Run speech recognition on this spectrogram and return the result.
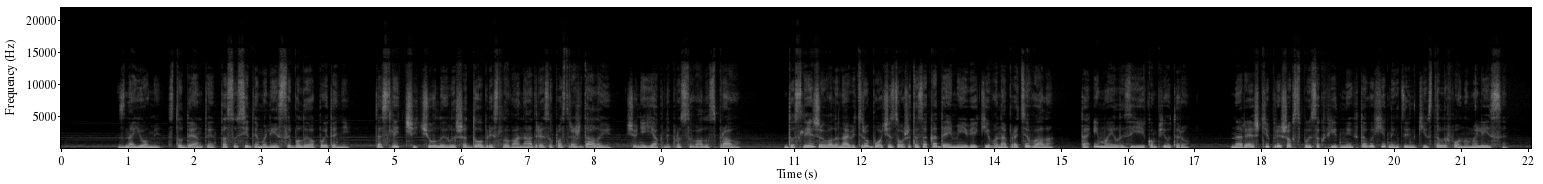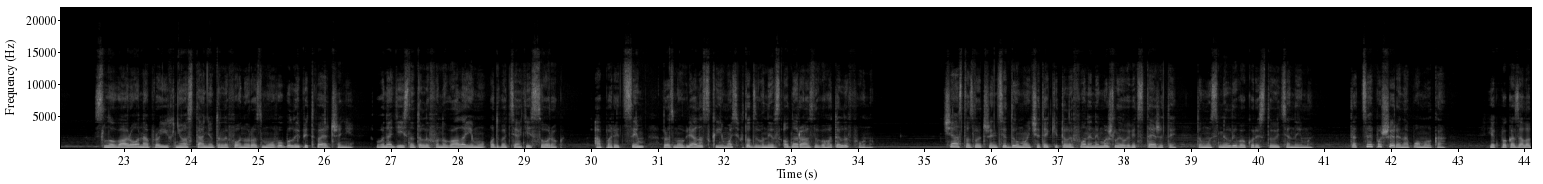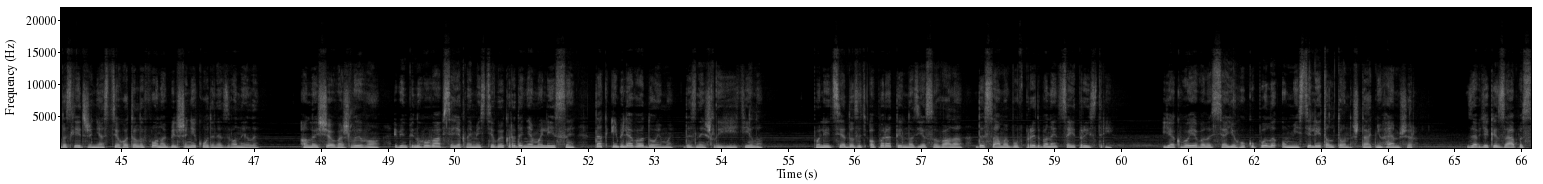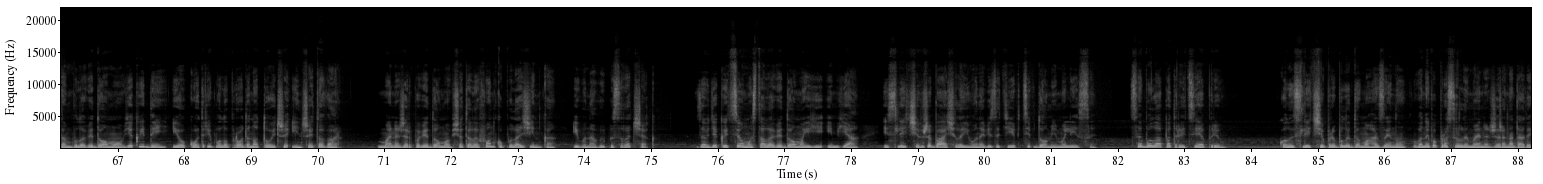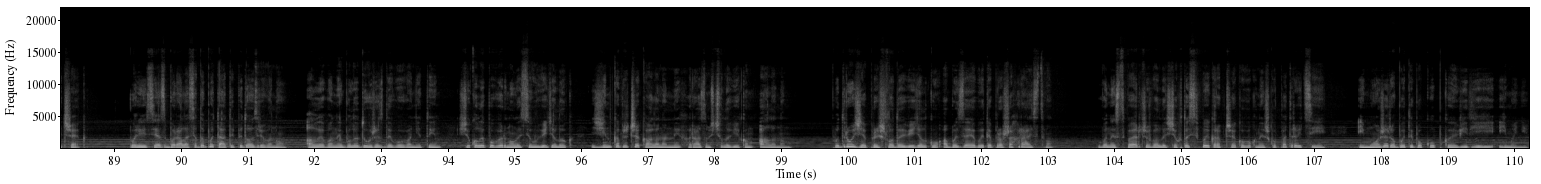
Знайомі, студенти та сусіди Меліси були опитані, та слідчі чули лише добрі слова на адресу постраждалої, що ніяк не просувало справу. Досліджували навіть робочі зошити з академії, в якій вона працювала, та імейли з її комп'ютеру. Нарешті прийшов список вхідних та вихідних дзвінків з телефону Меліси. Слова Рона про їхню останню телефонну розмову були підтверджені. Вона дійсно телефонувала йому о 20.40, а перед цим розмовляла з кимось, хто дзвонив з одноразового телефону. Часто злочинці думають, що такі телефони неможливо відстежити, тому сміливо користуються ними. Та це поширена помилка. Як показало дослідження, з цього телефону більше нікуди не дзвонили. Але що важливо, він пінгувався як на місці викрадення Меліси, так і біля водойми, де знайшли її тіло. Поліція досить оперативно з'ясувала, де саме був придбаний цей пристрій. Як виявилося, його купили у місті Літлтон, штат Нью-Гемпшир. Завдяки записам було відомо, в який день і о котрій було продано той чи інший товар. Менеджер повідомив, що телефон купила жінка, і вона виписала чек. Завдяки цьому стало відомо її ім'я, і слідчі вже бачили його на візитівці в домі Меліси. Це була Патриція Прю. Коли слідчі прибули до магазину, вони попросили менеджера надати чек. Поліція збиралася допитати підозрювану, але вони були дуже здивовані тим, що коли повернулися у відділок, жінка вже чекала на них разом з чоловіком Аланом. Подружжя прийшло до відділку, аби заявити про шахрайство. Вони стверджували, що хтось викрав чекову книжку Патриції і може робити покупки від її імені.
